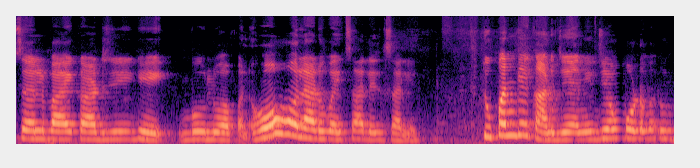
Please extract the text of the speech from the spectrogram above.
चल बाय काळजी घे. बोलू आपण. हो हो लाडूबाई. चालेल चालेल. तू पण घे काळजी आणि जेव पोट भरून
